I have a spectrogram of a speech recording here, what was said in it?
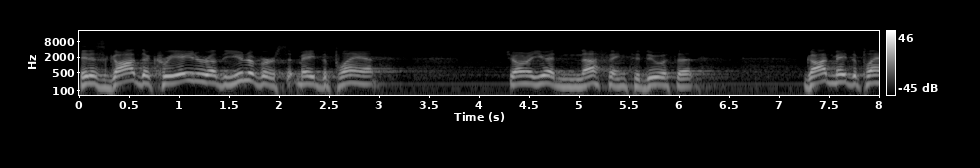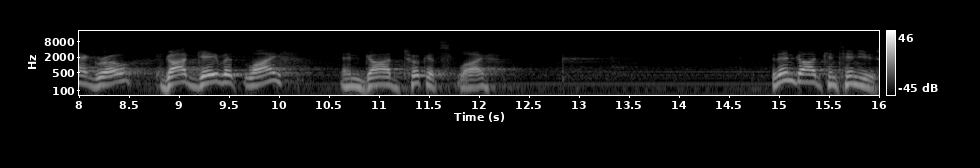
It is God, the creator of the universe, that made the plant. Jonah, you had nothing to do with it. God made the plant grow, God gave it life, and God took its life. And then God continues.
